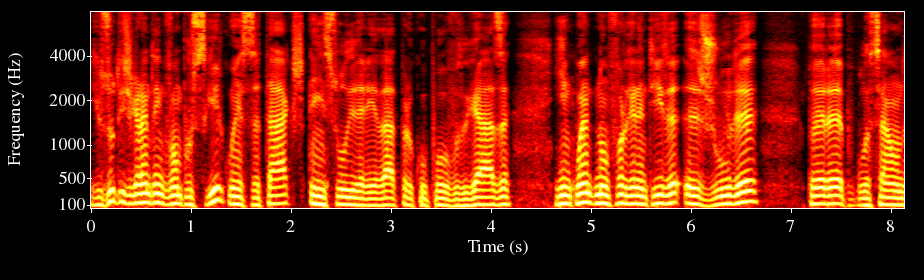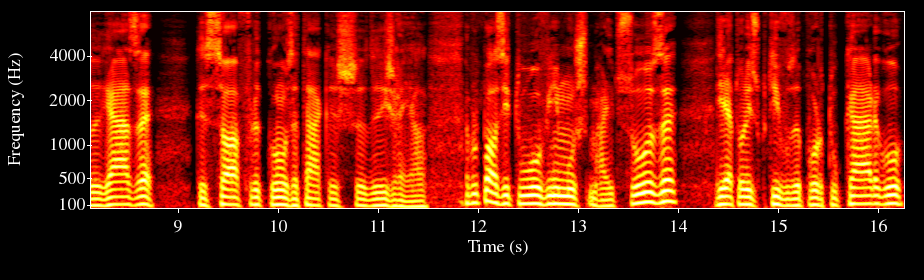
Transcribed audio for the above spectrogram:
E os úteis garantem que vão prosseguir com esses ataques em solidariedade para com o povo de Gaza e enquanto não for garantida ajuda para a população de Gaza que sofre com os ataques de Israel. A propósito, ouvimos Mário de Souza, diretor executivo da Porto Cargo,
